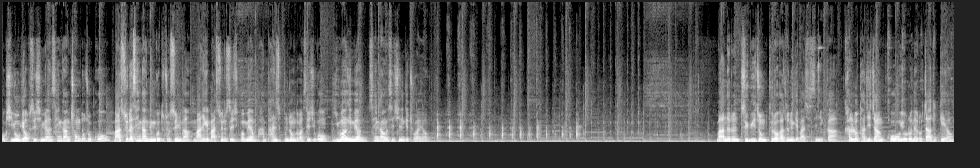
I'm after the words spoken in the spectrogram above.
혹시 요게 없으시면 생강 청도 좋고 맛술에 생강 든 것도 좋습니다. 만약에 맛술을 쓰실 거면 한 반 스푼 정도만 쓰시고 이왕이면 생강을 쓰시는 게 좋아요. 마늘은 즙이 좀 들어가 주는 게 맛있으니까 칼로 다지지 않고 요런 애로 짜줄게요.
